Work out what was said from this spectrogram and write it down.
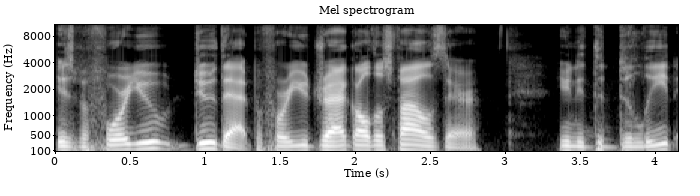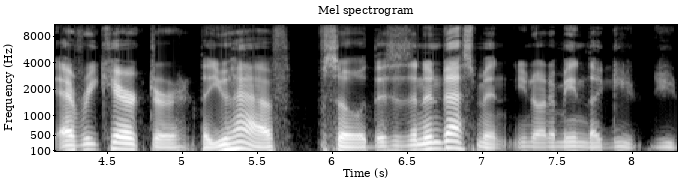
is before you do that, before you drag all those files there, you need to delete every character that you have. So this is an investment. You know what I mean? Like you you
